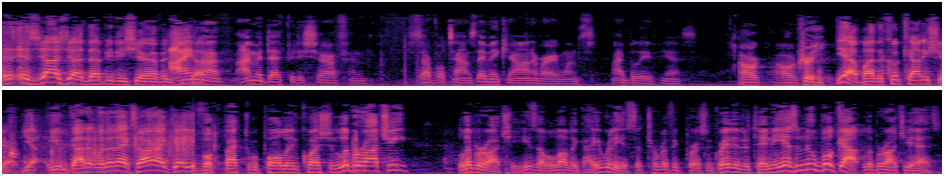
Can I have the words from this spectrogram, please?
Is Zsa a deputy sheriff in I'm Chicago? a, I'm a deputy sheriff in several towns. They make you honorary ones, I believe, yes. I'll, I'll agree. Yeah, by the Cook County Sheriff. Yeah, you've got it with an X. All right, Gay. Book. Back to a Paul Lynde question. Liberace. Liberace. He's a lovely guy. He really is a terrific person. Great entertainer. He has a new book out, Liberace has,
